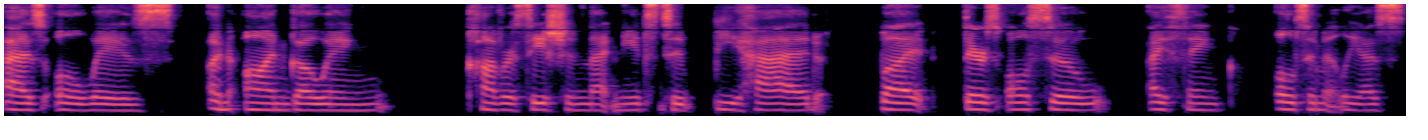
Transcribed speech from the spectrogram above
as always, an ongoing conversation that needs to be had. But there's also, I think, ultimately, as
